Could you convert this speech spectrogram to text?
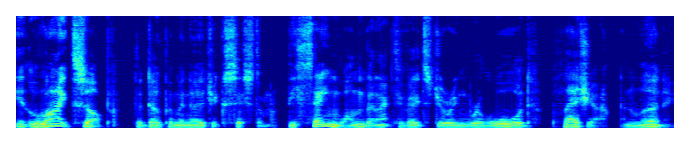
It lights up the dopaminergic system, the same one that activates during reward, pleasure, and learning.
